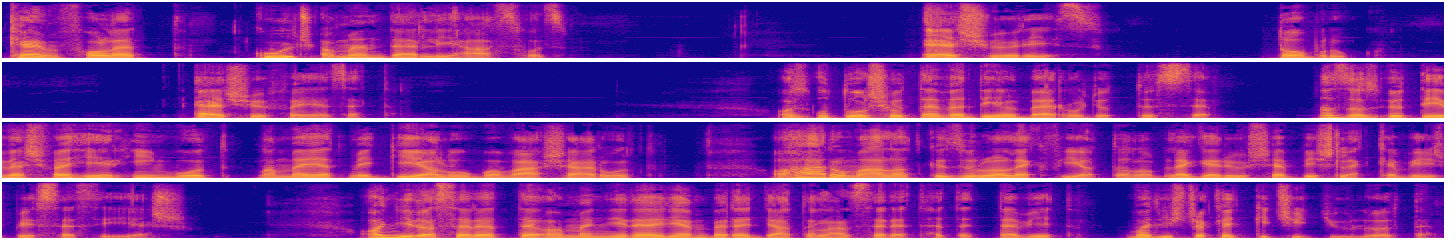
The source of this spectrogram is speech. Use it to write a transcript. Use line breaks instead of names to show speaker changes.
Ken Follett, kulcs a Menderli házhoz. Első rész. Tobruk. Első fejezet. Az utolsó teve délben rogyott össze. Az az öt éves fehér hím volt, amelyet még Gialóba vásárolt. A három állat közül a legfiatalabb, legerősebb és legkevésbé szeszélyes. Annyira szerette, amennyire egy ember egyáltalán szerethetett tevét, vagyis csak egy kicsit gyűlölte.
